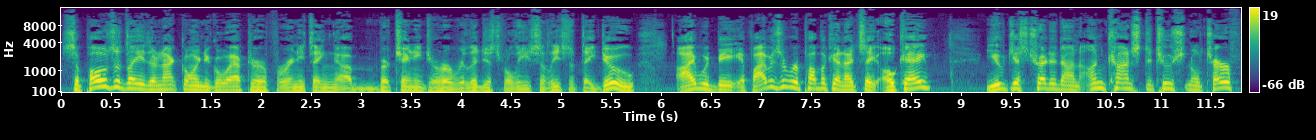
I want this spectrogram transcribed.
Supposedly, they're not going to go after her for anything uh, pertaining to her religious beliefs. At least if they do, I would be. If I was a Republican, I'd say, okay. You've just treaded on unconstitutional turf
